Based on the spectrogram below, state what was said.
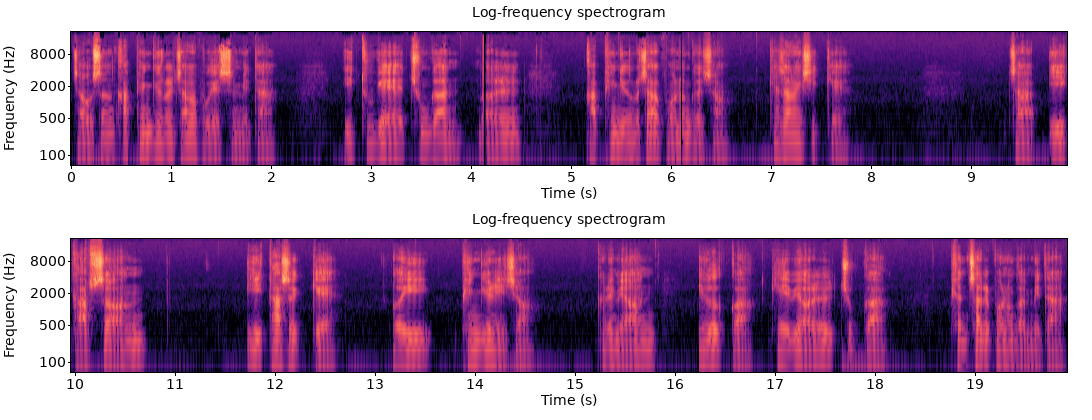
자, 우선 가평균을 잡아 보겠습니다. 이 두 개의 중간을 가평균으로 잡아 보는 거죠. 계산하기 쉽게. 자, 이 값은 이 다섯 개의 평균이죠. 그러면 이것과 개별 주가 편차를 보는 겁니다.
